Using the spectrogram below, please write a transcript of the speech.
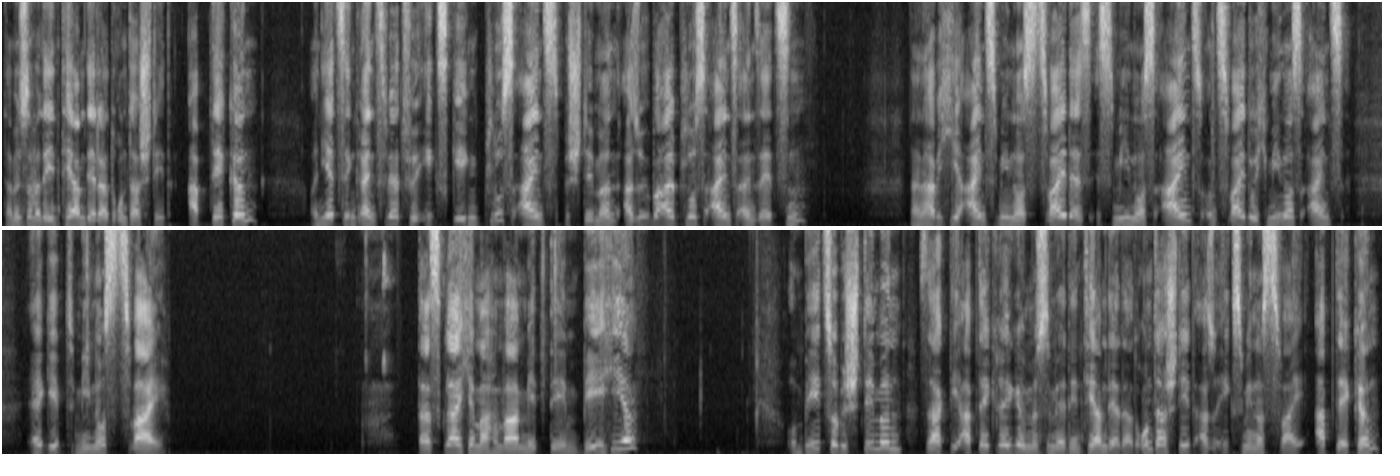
Da müssen wir den Term, der da drunter steht, abdecken. Und jetzt den Grenzwert für x gegen plus 1 bestimmen, also überall plus 1 einsetzen. Dann habe ich hier 1 minus 2, das ist minus 1 und 2 durch minus 1 ergibt minus 2. Das gleiche machen wir mit dem b hier. Um b zu bestimmen, sagt die Abdeckregel, müssen wir den Term, der da drunter steht, also x minus 2, abdecken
